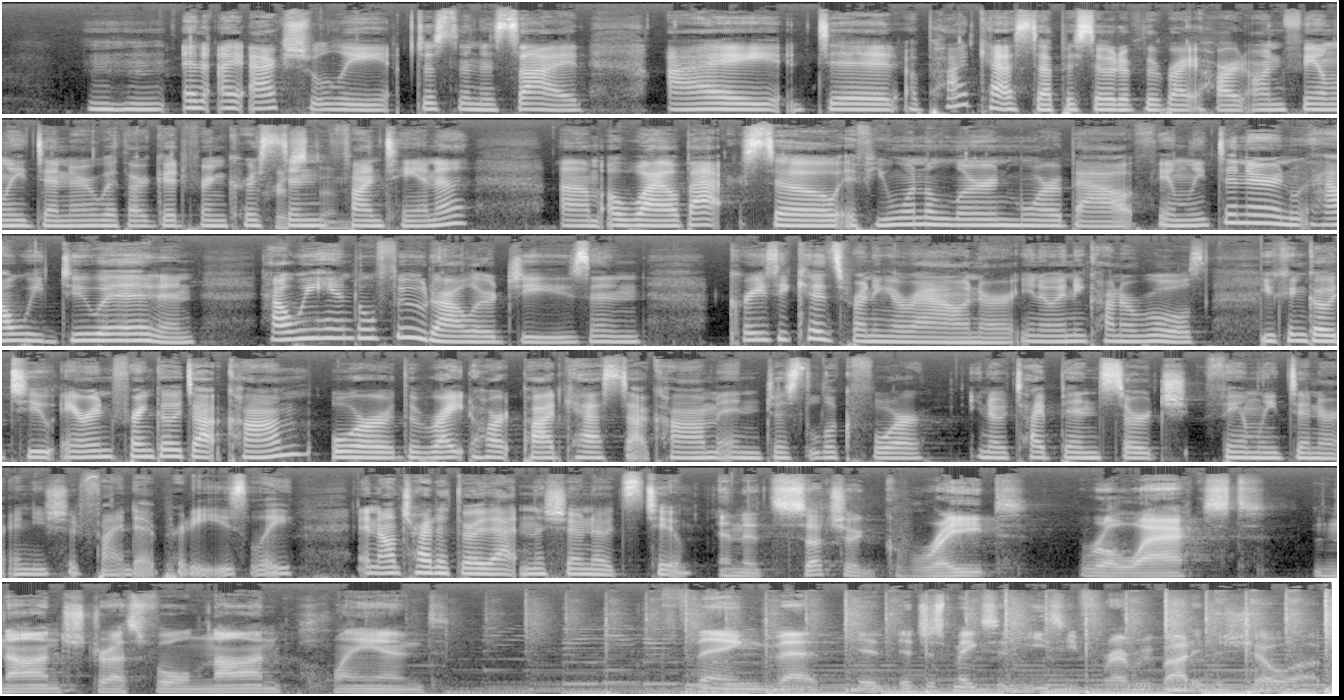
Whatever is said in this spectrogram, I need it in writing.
And I actually, just an aside, I did a podcast episode of The Right Heart on family dinner with our good friend Kristen, Kristen. Fontana um, a while back. So if you want to learn more about family dinner and how we do it and how we handle food allergies and crazy kids running around or you know any kind of rules you can go to erinfranco.com or the rightheartpodcast.com and just look for you know type in search family dinner and you should find it pretty easily. And i'll try to throw that in the show notes too. And it's such a great relaxed non-stressful non-planned thing that it, it just makes it easy for everybody to show up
